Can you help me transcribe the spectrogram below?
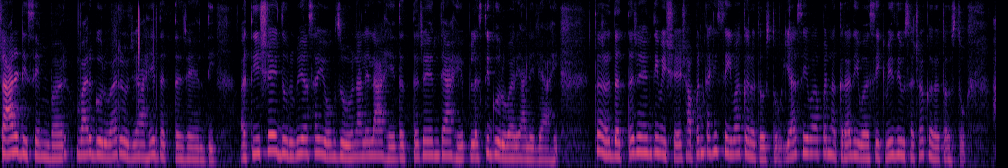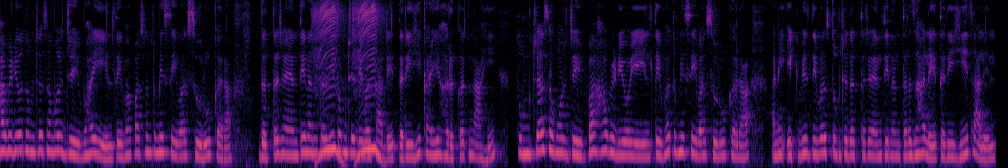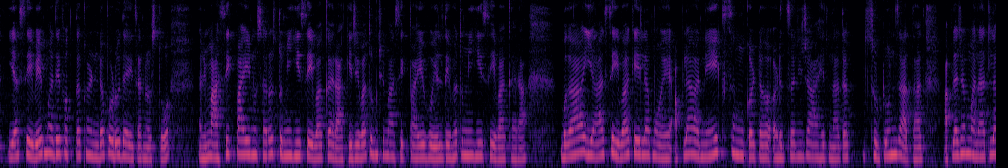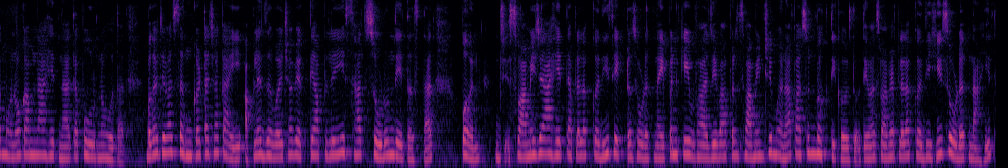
चार डिसेंबर वार गुरुवार रोजी आहे दत्त जयंती. अतिशय दुर्वी असा योग जुळून आलेला आहे. दत्त जयंती आहे प्लस ती गुरुवारी आलेली आहे. तर दत्त जयंती विशेष आपण काही सेवा करत असतो. या सेवा आपण अकरा दिवस एकवीस दिवसाच्या करत असतो. हा व्हिडिओ तुमच्यासमोर जेव्हा येईल तेव्हापासून तुम्ही सेवा सुरू करा. दत्त जयंतीनंतरही तुमचे दिवस आले तरीही काही हरकत नाही. तुमच्यासमोर जेव्हा हा व्हिडिओ येईल तेव्हा तुम्ही सेवा सुरू करा आणि एकवीस दिवस तुमचे दत्त जयंतीनंतर झाले तरीही चालेल. या सेवेमध्ये फक्त खंड पडू द्यायचा नसतो आणि मासिक पाळीनुसारच तुम्ही ही सेवा करा की जेव्हा तुमची मासिक पाळी होईल तेव्हा तुम्ही ही सेवा करा. बघा या सेवा केल्यामुळे आपल्या अनेक संकट अडचणी ज्या आहेत ना त्या सुटून जातात. आपल्या ज्या मनातल्या मनोकामना आहेत ना त्या पूर्ण होतात. बघा जेव्हा संकटाच्या काही आपल्या जवळच्या व्यक्ती आपली साथ सोडून देत असतात पण जे स्वामी जे आहेत ते आपल्याला कधीच एकटं सोडत नाही. पण केव्हा जेव्हा आपण स्वामींची मनापासून भक्ती करतो तेव्हा स्वामी आपल्याला कधीही सोडत नाहीत.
